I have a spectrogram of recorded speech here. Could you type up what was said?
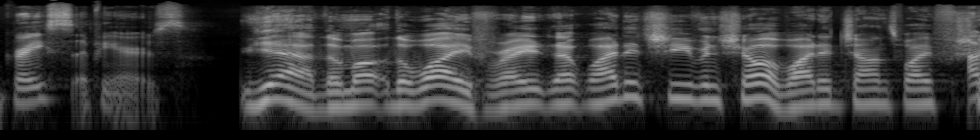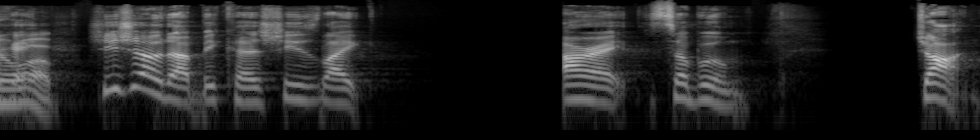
Grace appears. Yeah, the mo- the wife, right? That, why did she even show up? Why did John's wife show okay. up? She showed up because she's like, all right, so boom. John,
